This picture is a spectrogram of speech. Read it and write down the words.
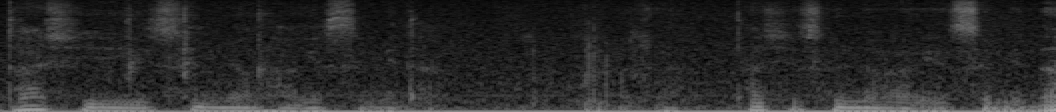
다시 설명하겠습니다. 다시 설명하겠습니다.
